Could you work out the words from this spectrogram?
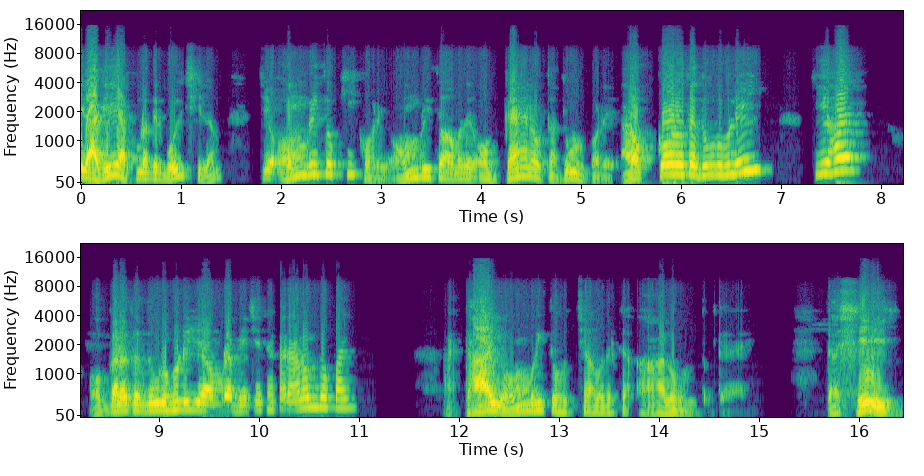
এর আগেই আপনাদের বলছিলাম যে অমৃত কি করে? অমৃত আমাদের অজ্ঞানতা দূর করে। আর অজ্ঞানতা দূর হলেই কি হয়? অজ্ঞানতা দূর হলেই আমরা বেঁচে থাকার আনন্দ পাই। আর তাই অমৃত হচ্ছে আমাদেরকে আনন্দ দেয়। তা সেই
